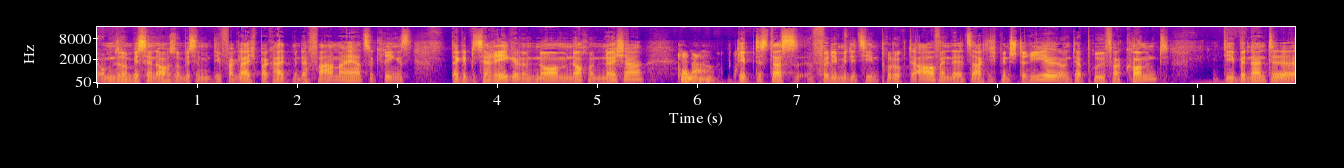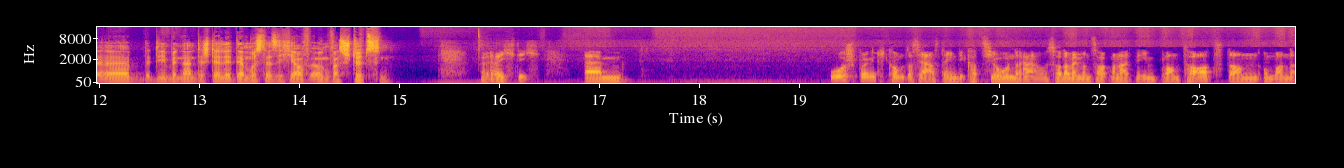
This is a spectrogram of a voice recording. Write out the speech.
um so ein bisschen auch so ein bisschen die Vergleichbarkeit mit der Pharma herzukriegen, ist, da gibt es ja Regeln und Normen noch und nöcher. Genau. Gibt es das für die Medizinprodukte auch, wenn der jetzt sagt, ich bin steril und der Prüfer kommt, die benannte, äh, die benannte Stelle, der muss da sich ja auf irgendwas stützen. Richtig. Ähm, ursprünglich kommt das ja aus der Indikation raus, oder? Wenn man sagt, man hat ein Implantat, dann und man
